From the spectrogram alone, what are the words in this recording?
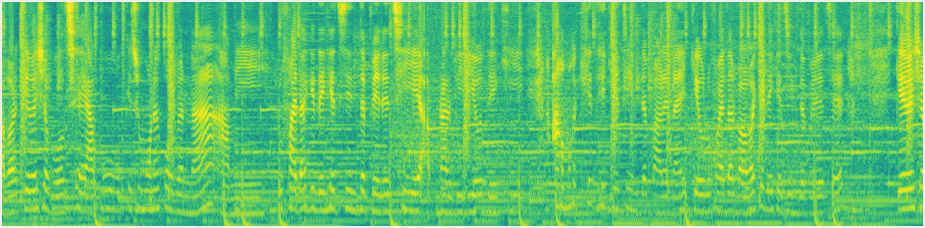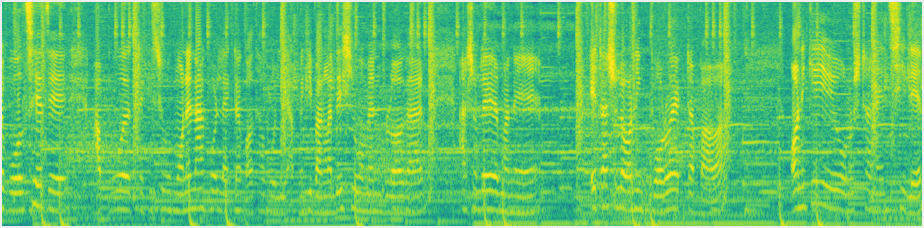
আবার কেউ এসে বলছে, আপু, কিছু মনে করবেন না, আমি রুফায়দাকে দেখে চিনতে পেরেছি, আপনার ভিডিও দেখি। আমাকে দেখে চিনতে পারে নাই, কেউ রুফায়দার বাবাকে দেখে চিনতে পেরেছে। কেউ এসে বলছে যে, আপু, একটা কিছু মনে না করলে একটা কথা বলি, আপনি কি বাংলাদেশি ওমেন ব্লগার আসলে মানে এটা আসলে অনেক বড় একটা পাওয়া। অনেকেই এই অনুষ্ঠানে ছিলেন,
